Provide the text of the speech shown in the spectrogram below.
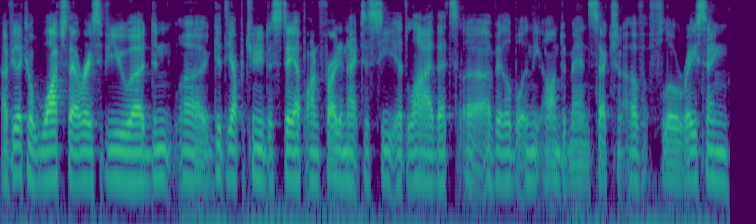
Uh, if you'd like to watch that race, if you uh, didn't uh, get the opportunity to stay up on Friday night to see it live, that's uh, available in the on demand section of FloRacing.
